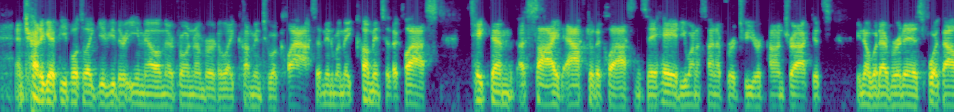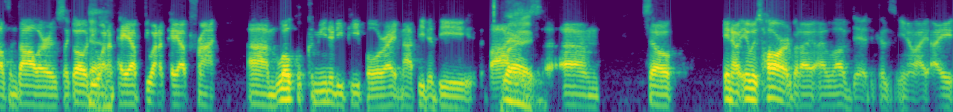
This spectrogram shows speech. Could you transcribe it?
and try to get people to like give you their email and their phone number to like come into a class and then when they come into the class take them aside after the class and say hey do you want to sign up for a two-year contract it's you know whatever it is four thousand dollars like oh do you want to pay up do you want to pay up front um, local community people right not b2b buyers um, so you know it was hard but i, I loved it because you know I, I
